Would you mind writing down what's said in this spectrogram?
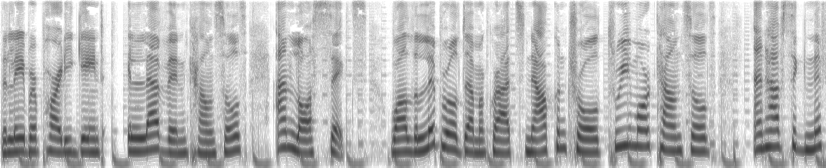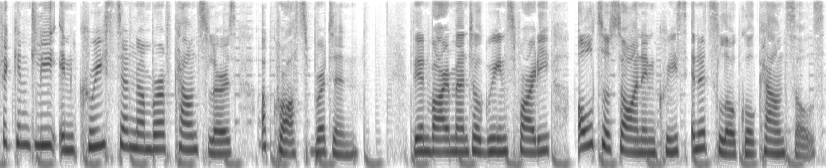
The Labour Party gained 11 councils and lost six, while the Liberal Democrats now control three more councils and have significantly increased their number of councillors across Britain. The Environmental Greens Party also saw an increase in its local councils.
